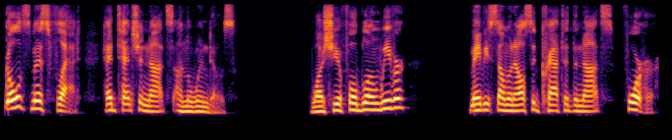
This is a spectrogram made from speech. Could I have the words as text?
Goldsmith's flat had tension knots on the windows. Was she a full blown weaver? Maybe someone else had crafted the knots for her.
